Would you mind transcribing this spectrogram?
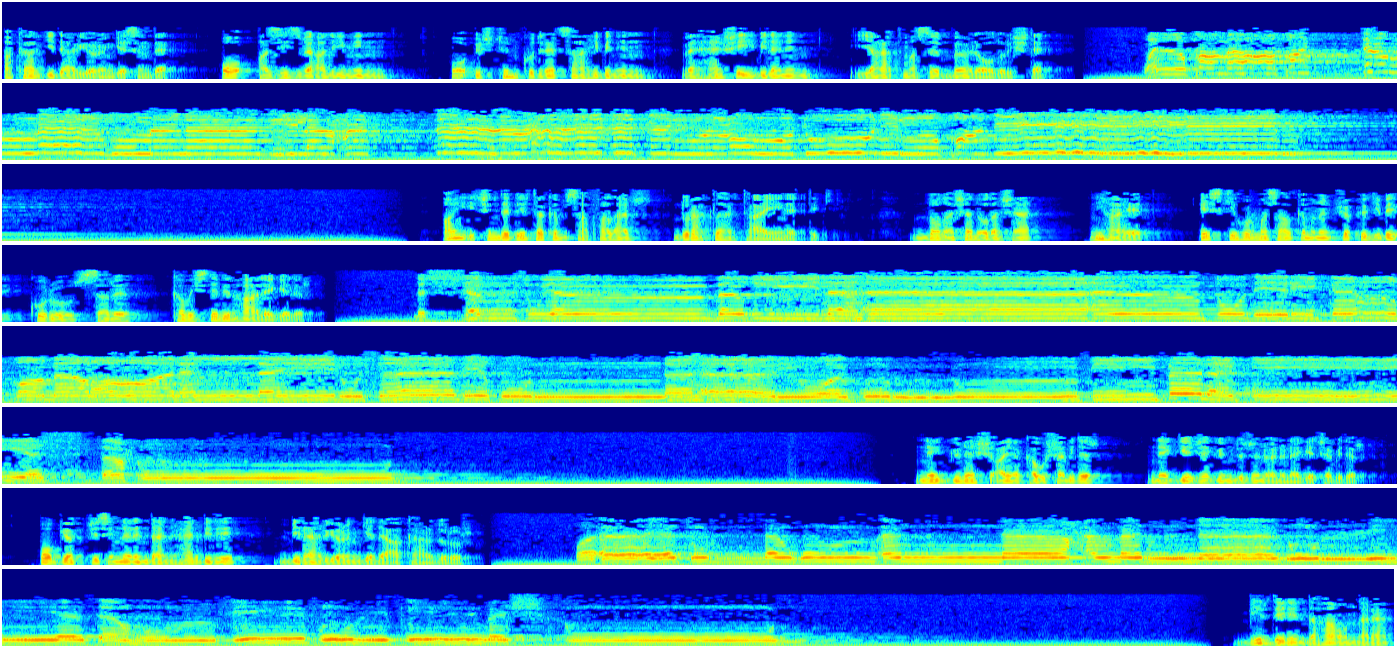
Akar gider yörüngesinde. O aziz ve alimin, o üstün kudret sahibinin ve her şeyi bilenin yaratması böyle olur işte. وَالْقَمَرَ قَدَّرْنَاهُ Ay içinde bir takım safhalar, duraklar tayin ettik. Dolaşa dolaşa, nihayet eski hurma salkımının çöpü gibi kuru, sarı, kavisli bir hale gelir. الشمس ينبغي لها güneş aya kavuşabilir, ne gece gündüzün önüne geçebilir. O gök cisimlerinden her biri birer yörüngede akar durur. وآية لهم أنا حملنا Bir delil daha onlara,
